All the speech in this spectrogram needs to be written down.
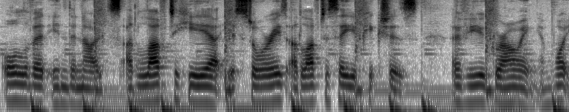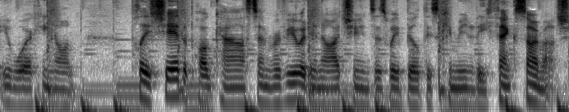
All of it in the notes. I'd love to hear your stories. I'd love to see your pictures of you growing and what you're working on. Please share the podcast and review it in iTunes as we build this community. Thanks so much.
